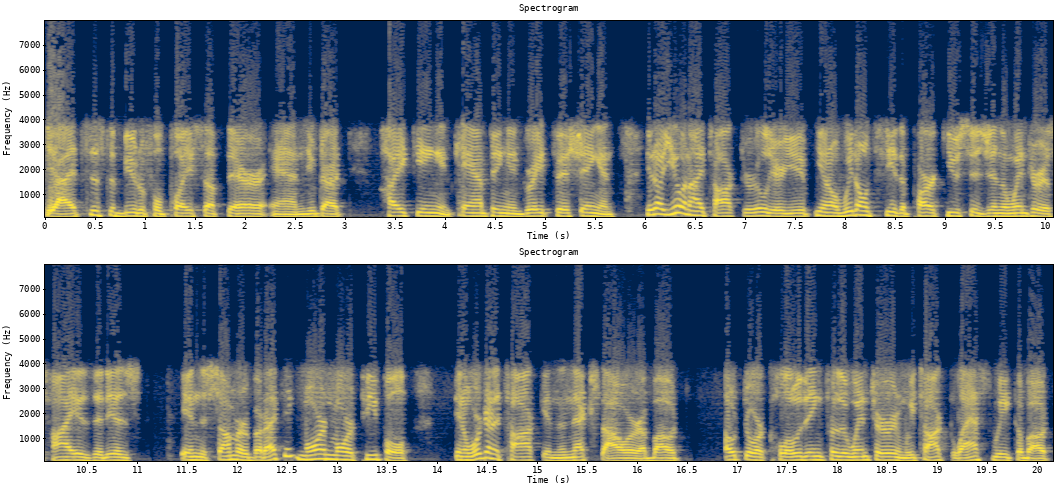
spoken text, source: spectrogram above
Yeah, it's just a beautiful place up there, and you've got hiking and camping and great fishing. And you know, you and I talked earlier. You you know, we don't see the park usage in the winter as high as it is in the summer, but I think more and more people. You know, we're going to talk in the next hour about outdoor clothing for the winter, and we talked last week about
